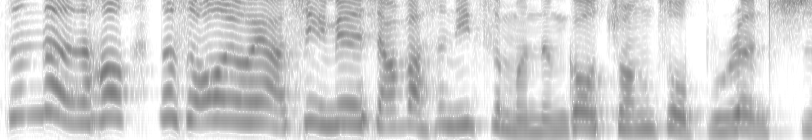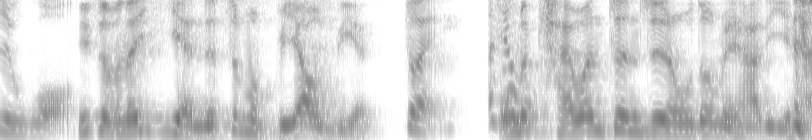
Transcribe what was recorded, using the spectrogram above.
真的。然后那时候奥利维亚心里面的想法是：你怎么能够装作不认识我？你怎么能演的这么不要脸？对，而且我们台湾政治人物都没他厉害。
